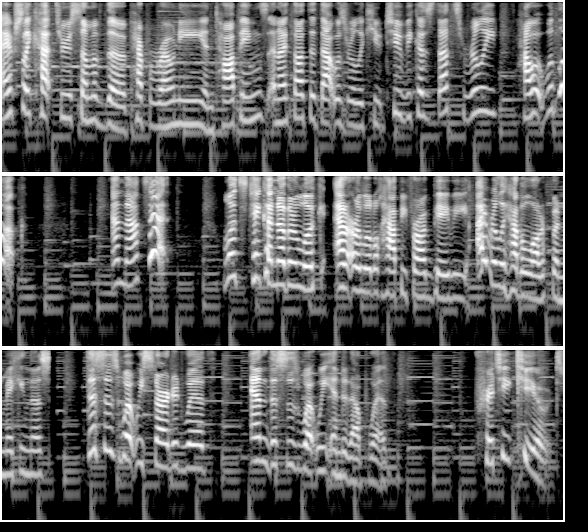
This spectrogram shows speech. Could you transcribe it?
I actually cut through some of the pepperoni and toppings, and I thought that that was really cute too because that's really how it would look. And that's it let's take another look at our little Happy Frog baby. I really had a lot of fun making this. This is what we started with, and this is what we ended up with. Pretty cute.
